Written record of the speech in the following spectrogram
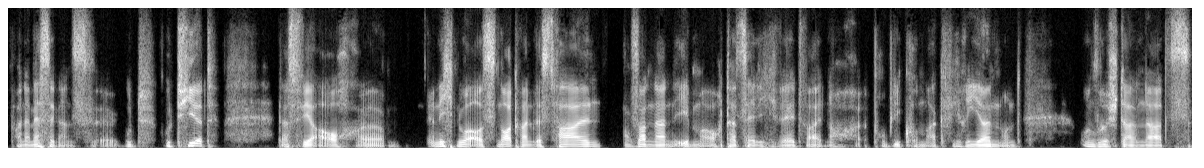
von der Messe ganz äh, gut gutiert, dass wir auch äh, nicht nur aus Nordrhein-Westfalen, sondern eben auch tatsächlich weltweit noch Publikum akquirieren und unsere Standards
